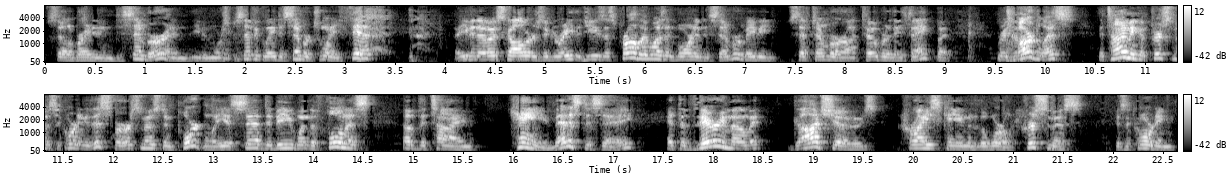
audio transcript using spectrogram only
celebrated in December, and even more specifically, December 25th. Even though scholars agree that Jesus probably wasn't born in December, maybe September or October, they think. But regardless, the timing of Christmas, according to this verse, most importantly, is said to be when the fullness of the time came. That is to say, at the very moment God chose, Christ came into the world. Christmas is according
